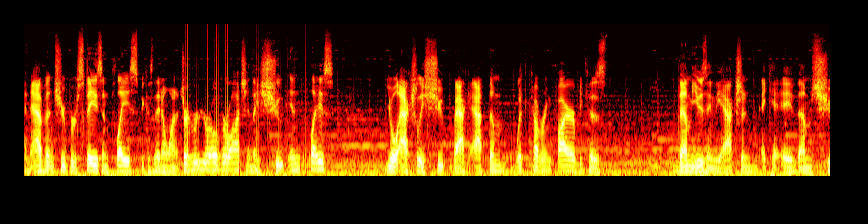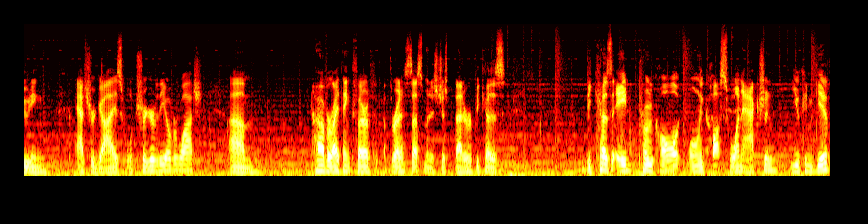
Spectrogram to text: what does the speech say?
an Advent Trooper stays in place because they don't want to trigger your Overwatch and they shoot in place, you'll actually shoot back at them with covering fire because them using the action, aka them shooting at your guys, will trigger the Overwatch. Um, however, I think threat, threat assessment is just better because because aid protocol only costs one action, you can give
